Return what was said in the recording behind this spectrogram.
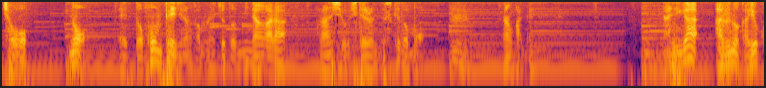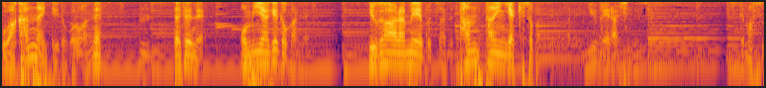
町の、えっと、ホームページなんかもね、ちょっと見ながら話をしてるんですけども、うん、なんかね、何があるのかよくわかんないっていうところはね、うん、大体ね、お土産とかね、湯河原名物はね、担々焼きそばっていうのがね、有名らしいですよ。知ってます？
